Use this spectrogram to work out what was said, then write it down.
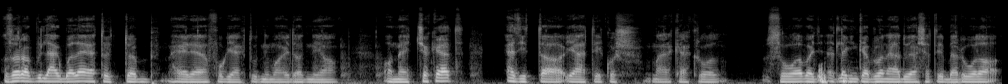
Az arab világban lehet, hogy több helyre el fogják tudni majd adni a, a meccseket, ez itt a játékos márkákról szól, vagy hát leginkább Ronaldo esetében róla,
